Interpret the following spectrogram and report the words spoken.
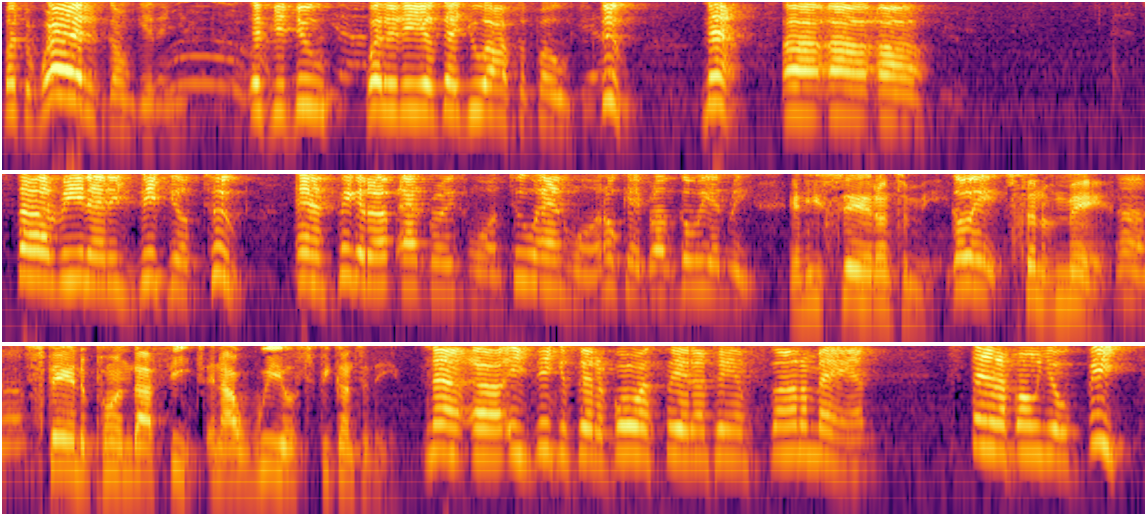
But the word is going to get in you. If you do what it is that you are supposed to do. Now, uh, uh, uh, start reading at Ezekiel 2 and pick it up at verse 1. 2 and 1. Okay, brother, go ahead and read. And he said unto me, Go ahead. Son of man, Uh-huh. stand upon thy feet, and I will speak unto thee. Now, uh, Ezekiel said, A voice said unto him, Son of man, stand up on your feet,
